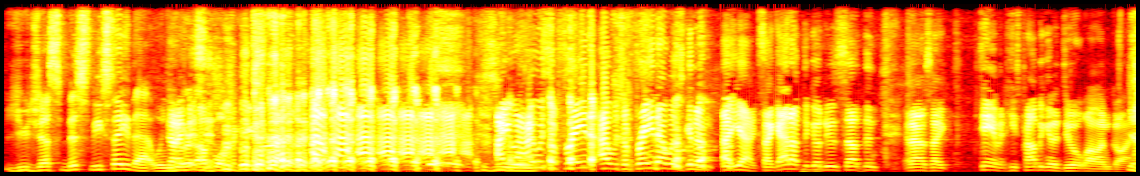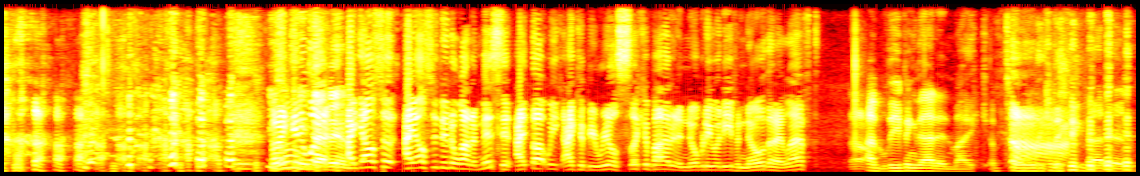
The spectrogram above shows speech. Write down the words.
You just missed me say that when Did I you were miss up it? walking around. I, I was afraid. I was afraid I was gonna. Uh, yeah, because I got up to go do something, and I was like, "Damn it, he's probably gonna do it while I'm gone." but I didn't want. I also, I also didn't want to miss it. I thought we, I could be real slick about it, and nobody would even know that I left. I'm leaving that in, Mike. I'm totally leaving that in.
